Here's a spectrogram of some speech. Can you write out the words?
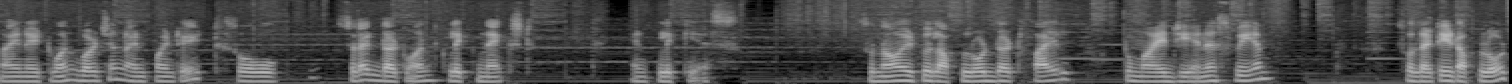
981 version 9.8 so select that one click next and click yes. So now it will upload that file to my GNS VM so let it upload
